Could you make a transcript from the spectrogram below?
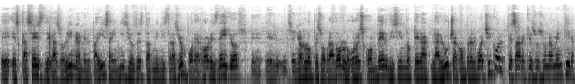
eh, escasez de gasolina en el país a inicios de esta administración por errores de ellos, que el señor López Obrador logró esconder diciendo que era la lucha contra el huachicol. Usted sabe que eso es una mentira,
